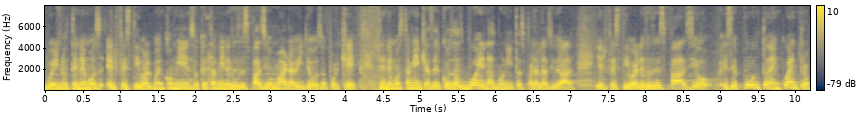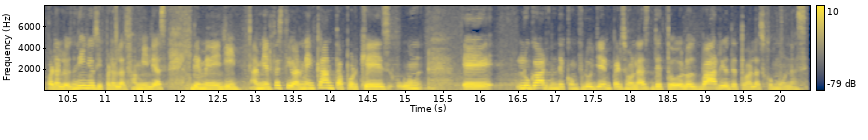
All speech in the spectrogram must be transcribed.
Bueno, tenemos el Festival Buen Comienzo, que también es ese espacio maravilloso, porque tenemos también que hacer cosas buenas, bonitas para la ciudad, y el festival es ese espacio, ese punto de encuentro para los niños y para las familias de Medellín. A mí el festival me encanta porque es un... Eh, lugar donde confluyen personas de todos los barrios, de todas las comunas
